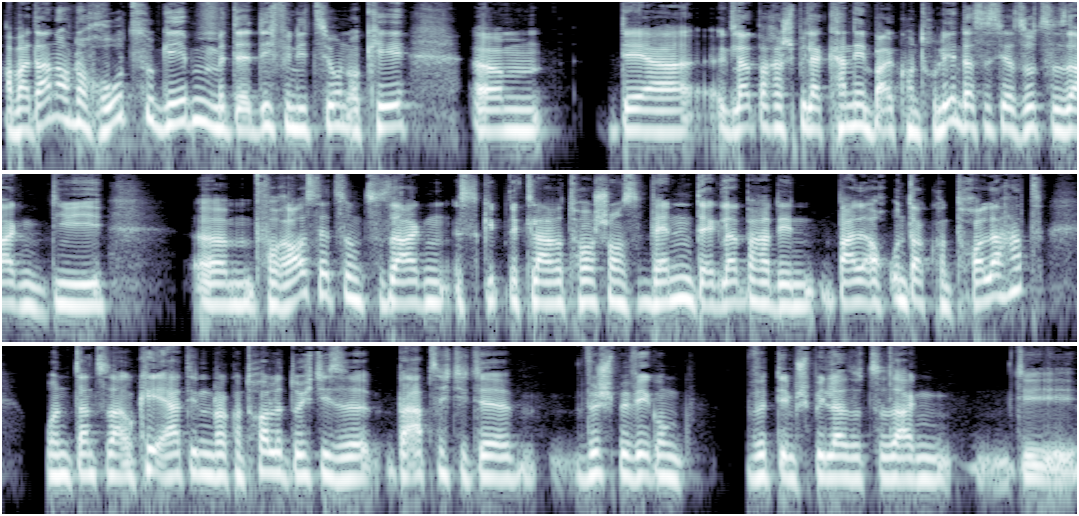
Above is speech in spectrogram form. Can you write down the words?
aber dann auch noch rot zu geben mit der Definition, okay, ähm, der Gladbacher Spieler kann den Ball kontrollieren. Das ist ja sozusagen die ähm, Voraussetzung zu sagen, es gibt eine klare Torchance, wenn der Gladbacher den Ball auch unter Kontrolle hat. Und dann zu sagen, okay, er hat ihn unter Kontrolle durch diese beabsichtigte Wischbewegung, wird dem Spieler sozusagen die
